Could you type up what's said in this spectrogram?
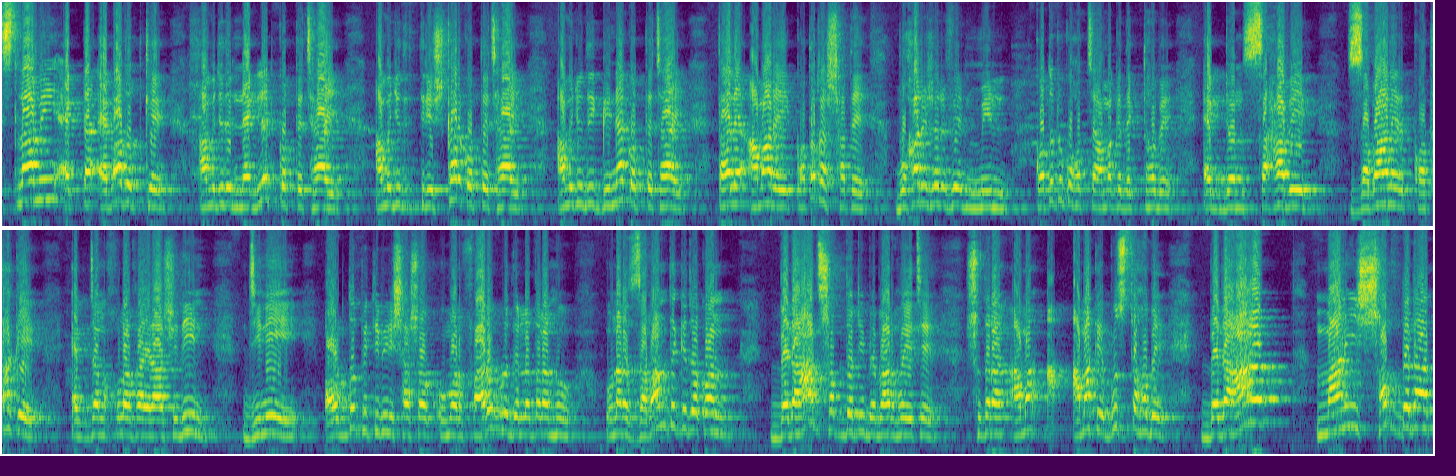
ইসলামী একটা আবাদতকে আমি যদি নেগলেক্ট করতে চাই, আমি যদি তিরস্কার করতে চাই, আমি যদি ঘৃণা করতে চাই, তাহলে আমার এই কথাটার সাথে বুহারি শরীফের মিল কতটুকু হচ্ছে আমাকে দেখতে হবে? একজন সাহাবির জবানের কথাকে একজন খোলাফায় রাশিদিন, যিনি অর্ধ পৃথিবীর শাসক উমর ফারুক রদুল্লাহ ওনার জবান থেকে যখন বেদাহাত শব্দটি ব্যবহার হয়েছে, সুতরাং আমাকে বুঝতে হবে বেদাহাত মানি সব বেদাত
